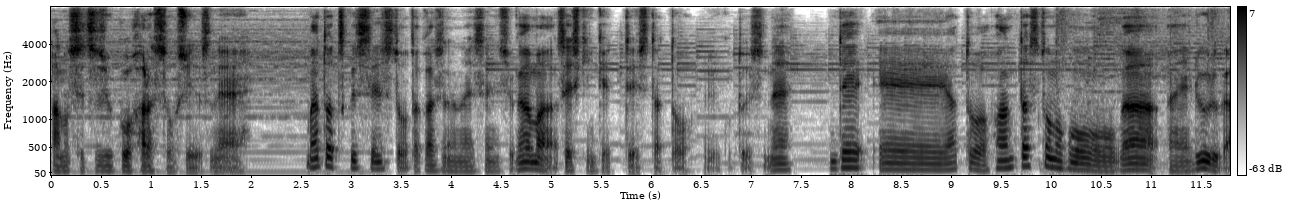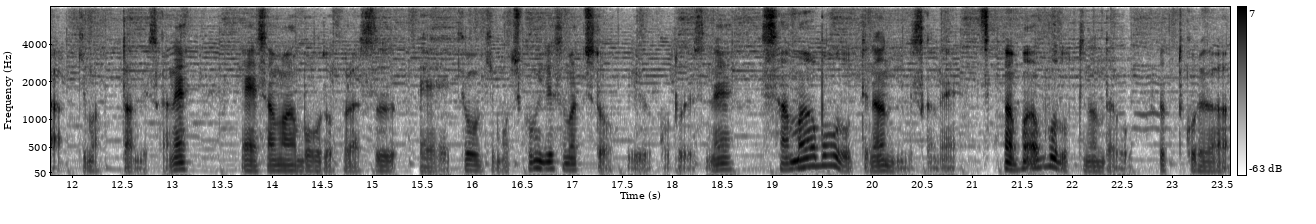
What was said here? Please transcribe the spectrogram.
あの雪辱を晴らしてほしいですね。まあ、あとはつくし選手と高橋七重選手が、まあ、正式に決定したということですね。で、えー、あとはファンタストの方が、えー、ルールが決まったんですかね。えー、サマーボードプラス、えー、競技持ち込みデスマッチということですね。サマーボードって何ですかね？サマーボードって何だろう？ちょっとこれが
